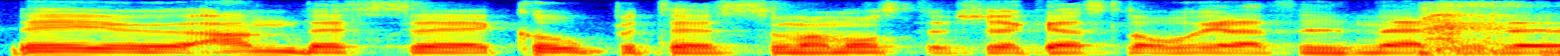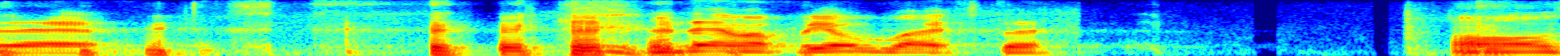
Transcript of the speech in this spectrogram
det är ju Anders eh, Cooper-test som man måste försöka slå hela tiden. Det är det, det, är det man får jobba efter. Ja,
